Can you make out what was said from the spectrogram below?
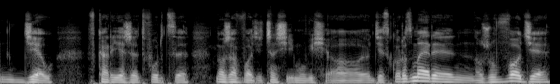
dzieł w karierze twórcy Noża w wodzie. Częściej mówi się o dziecku Rozmery, Nożu w wodzie,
